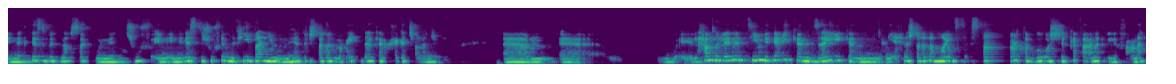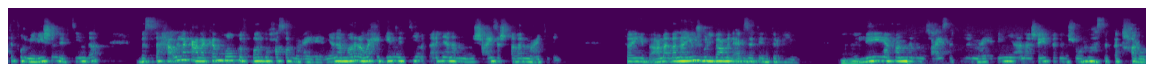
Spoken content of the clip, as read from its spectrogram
إنك تثبت نفسك وإن تشوف إن, الناس تشوف إن في value إن هي تشتغل معاك ده كان حاجة challenging الحمد لله إن ال team بتاعي كان زي كان يعني إحنا اشتغلنا mind start up جوه الشركة فأنا اللي عملت formulation لل team ده. بس هقول لك على كم موقف برضو حصل معايا. يعني أنا مرة واحد جه من ال team قال لي أنا مش عايزة أشتغل معاكي تاني. طيب أنا usually بعمل exit interview ليه يا فندم مش عايزه تشتغل معايا تاني؟ أنا شايفة إن شغل مع الستات حرام.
